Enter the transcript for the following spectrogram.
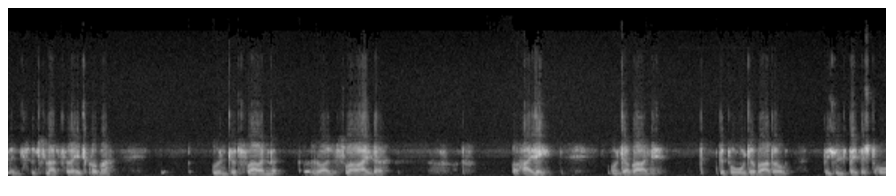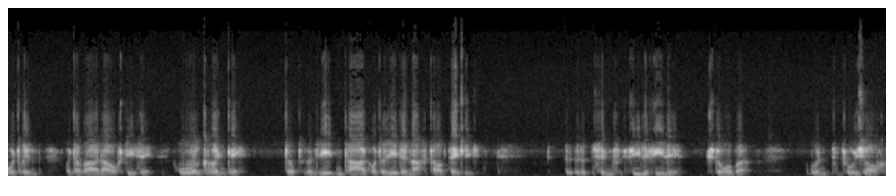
ins, Lazarett gekommen. Und das war, ein, das war halt eine, eine Halle. Und da war der Boden war da bisschen bei der Stroh drin. Und da waren auch diese Ruhekranke. Dort und jeden Tag oder jede Nacht hauptsächlich äh, sind viele, viele gestorben. Und so ist auch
